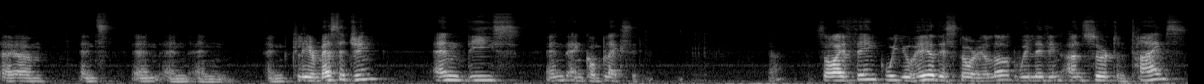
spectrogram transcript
um, and, and, and, and, and clear messaging and these and, and complexity. Yeah? So I think we, you hear this story a lot. We live in uncertain times.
